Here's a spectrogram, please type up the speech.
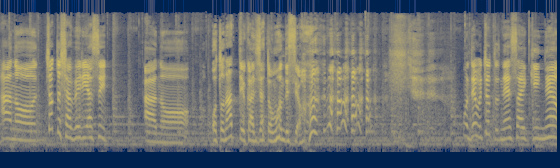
あの、ちょっと喋りやすい、あの、大人っていう感じだと思うんですよ。もうでもちょっとね、最近ね、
